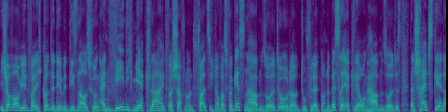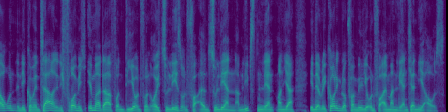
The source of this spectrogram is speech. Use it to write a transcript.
Ich hoffe auf jeden Fall, ich konnte dir mit diesen Ausführungen ein wenig mehr Klarheit verschaffen und falls ich noch was vergessen haben sollte oder du vielleicht noch eine bessere Erklärung haben solltest, dann schreib's gerne auch unten in die Kommentare, denn ich freue mich immer da von dir und von euch zu lesen und vor allem zu lernen. Am liebsten lernt man ja in der Recording-Blog-Familie und vor allem man lernt ja nie aus.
